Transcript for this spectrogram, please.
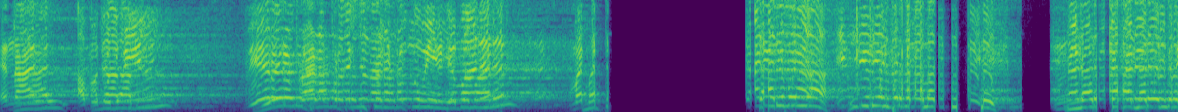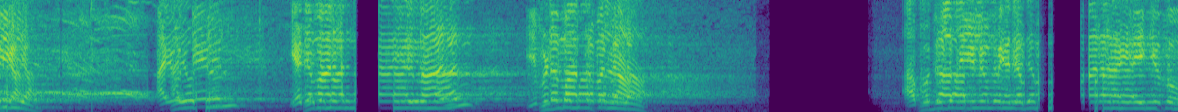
എന്നാൽ അബുദാബിയിൽ വേറൊരു പ്രാണപ്രതിഷ്ഠ നടക്കുന്നു യജമാനൻ. മറ്റ് കാര്യമല്ല ഇന്ത്യൻ പ്രധാനമന്ത്രി നര- നരേന്ദ്രമോദിയാണ് അയോധ്യയിൽ യജമാനായിരുന്നാൽ ഇവിടെ മാത്രമല്ല. അബുദാബിയിലും യജമാനായിരിക്കുന്നു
